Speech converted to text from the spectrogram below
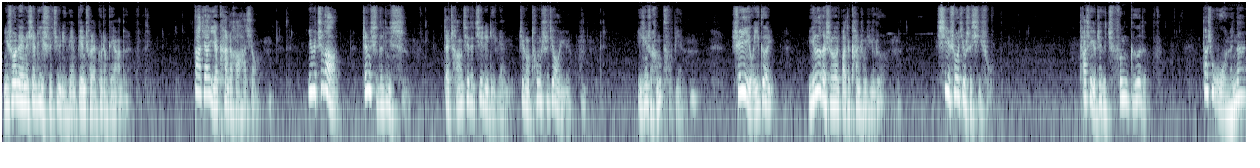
你说那那些历史剧里面编出来各种各样的，大家也看着哈哈笑，因为知道真实的历史，在长期的积累里边，这种通识教育已经是很普遍。所以有一个娱乐的时候，把它看成娱乐。细说就是细说，它是有这个分割的。但是我们呢，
